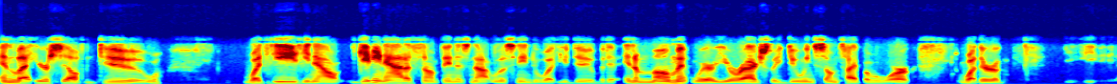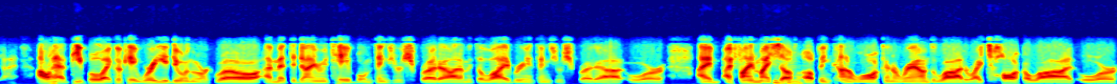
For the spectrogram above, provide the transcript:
and let yourself do what's easy. Now, getting out of something is not listening to what you do, but in a moment where you're actually doing some type of work, whether I'll have people like, okay, where are you doing the work? Well, I'm at the dining room table and things are spread out. I'm at the library and things are spread out. Or I, I find myself mm-hmm. up and kind of walking around a lot, or I talk a lot, or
